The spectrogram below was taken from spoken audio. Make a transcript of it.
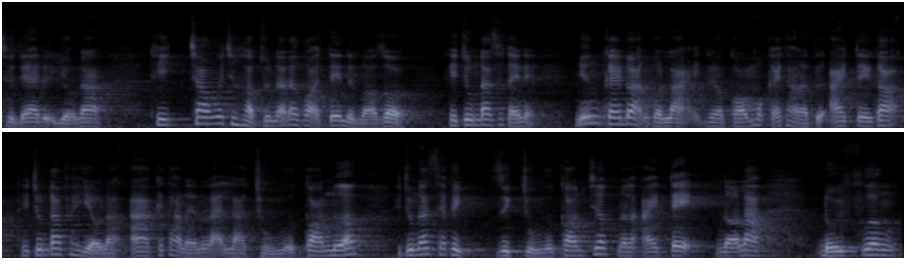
chữ đe được yếu nào thì trong cái trường hợp chúng ta đã gọi tên được nó rồi, thì chúng ta sẽ thấy này, những cái đoạn còn lại thì nó có một cái thằng là từ it gạo thì chúng ta phải hiểu là à cái thằng này nó lại là chủ ngữ con nữa. Thì chúng ta sẽ dịch dịch chủ ngữ con trước, nó là it nó là đối phương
